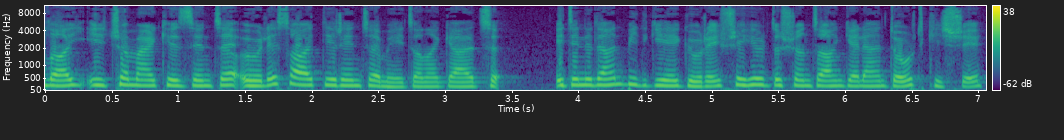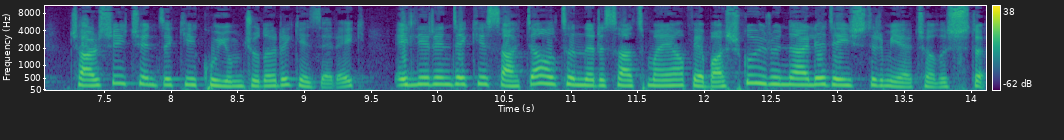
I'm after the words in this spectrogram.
Olay ilçe merkezinde öğle saatlerinde meydana geldi. Edinilen bilgiye göre şehir dışından gelen 4 kişi çarşı içindeki kuyumcuları gezerek ellerindeki sahte altınları satmaya ve başka ürünlerle değiştirmeye çalıştı.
